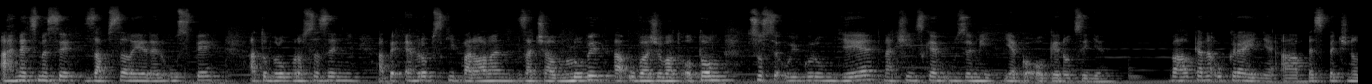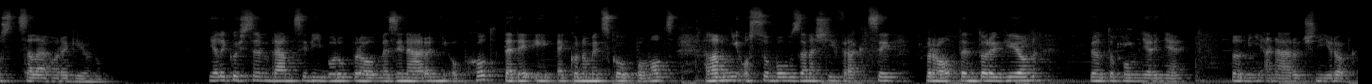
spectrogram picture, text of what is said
a hned jsme si zapsali jeden úspěch a to bylo prosazení, aby Evropský parlament začal mluvit a uvažovat o tom, co se Ujgurům děje na čínském území jako o genocidě válka na Ukrajině a bezpečnost celého regionu. Jelikož jsem v rámci výboru pro mezinárodní obchod, tedy i ekonomickou pomoc, hlavní osobou za naší frakci pro tento region, byl to poměrně plný a náročný rok.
